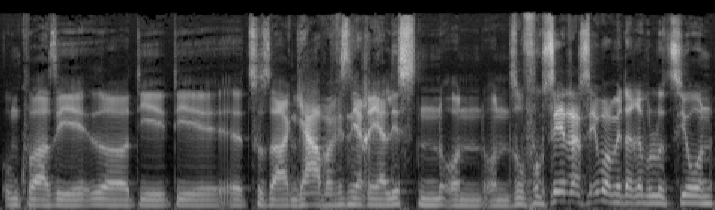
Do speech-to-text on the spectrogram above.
um quasi so die die äh, zu sagen, ja, aber wir sind ja Realisten und und so funktioniert das immer mit der Revolution,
